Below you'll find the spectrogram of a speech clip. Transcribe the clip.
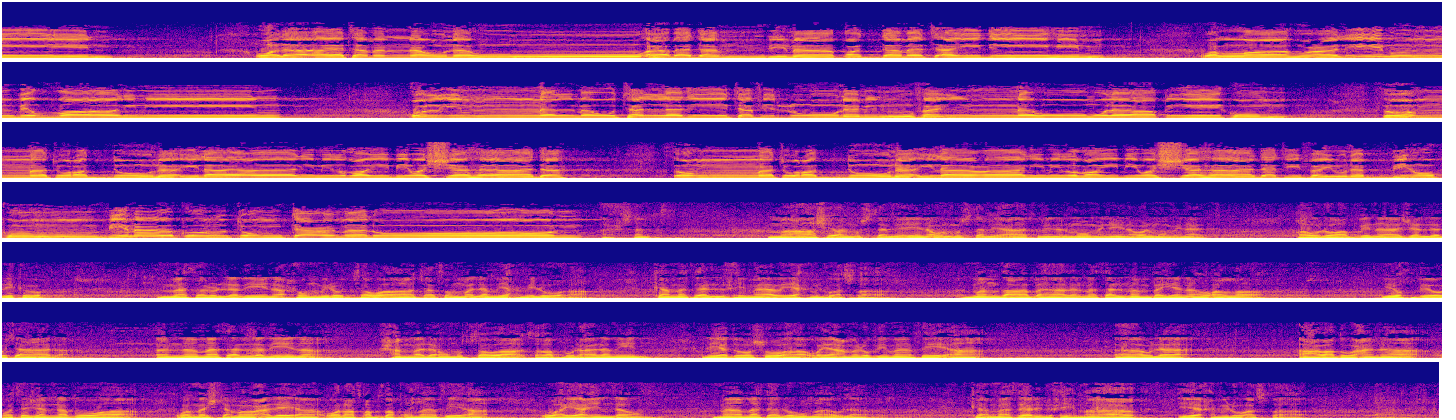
ولا يتمنونه أبدا بما قدمت أيديهم والله عليم بالظالمين. قل إن الموت الذي تفرون منه فإنه ملاقيكم. ثم تردون إلى عالم الغيب والشهادة. ثم تردون إلى عالم الغيب والشهادة فينبئكم بما كنتم تعملون. أحسنت. معاشر المستمعين والمستمعات من المؤمنين والمؤمنات قول ربنا جل ذكره مثل الذين حملوا التوراة ثم لم يحملوها كمثل الحمار يحمل أسفارا من ضرب هذا المثل من بينه الله؟ يخبر تعالى أن مثل الذين حملهم التوراة رب العالمين ليدرسوها ويعملوا بما فيها هؤلاء أعرضوا عنها وتجنبوها وما اجتمعوا عليها ولا طبقوا ما فيها وهي عندهم. ما مثلهم هؤلاء؟ كمثل الحمار يحمل أسفارا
